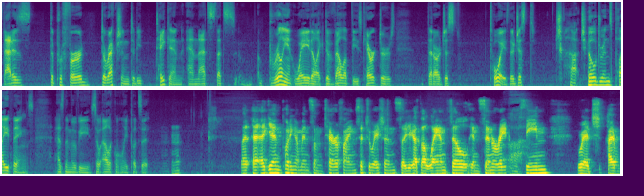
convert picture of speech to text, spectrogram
that is the preferred direction to be taken, and that's that's a brilliant way to like develop these characters that are just toys. They're just ch- children's playthings, as the movie so eloquently puts it. But uh, again, putting them in some terrifying situations. So you got the landfill incinerator scene, which I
